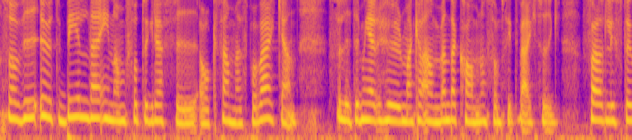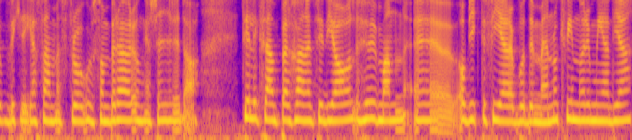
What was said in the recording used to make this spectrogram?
så vi utbildar inom fotografi och samhällspåverkan. Så lite mer hur man kan använda kameran som sitt verktyg för att lyfta upp viktiga samhällsfrågor som berör unga tjejer idag. Till exempel skönhetsideal, hur man eh, objektifierar både män och kvinnor i media.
